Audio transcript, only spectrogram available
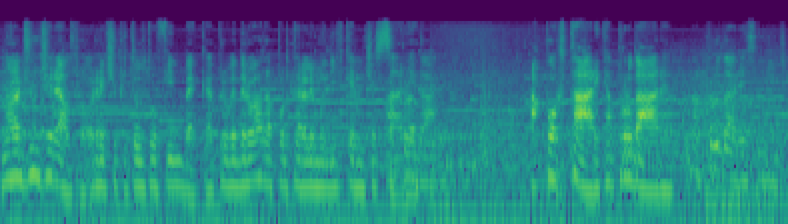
Non aggiungere altro, ho recepito il tuo feedback e provvederò ad apportare le modifiche necessarie. approdare. Apportare, che approdare. Approdare si dice.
